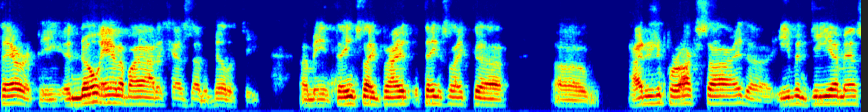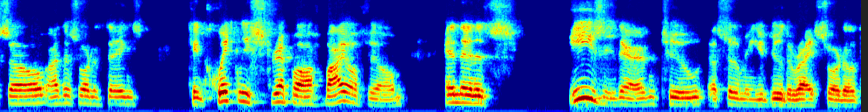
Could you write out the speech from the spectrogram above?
therapy, and no antibiotic has that ability. I mean, things like things like uh, uh, hydrogen peroxide, uh, even DMSO, other sort of things can quickly strip off biofilm, and then it's easy then to, assuming you do the right sort of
